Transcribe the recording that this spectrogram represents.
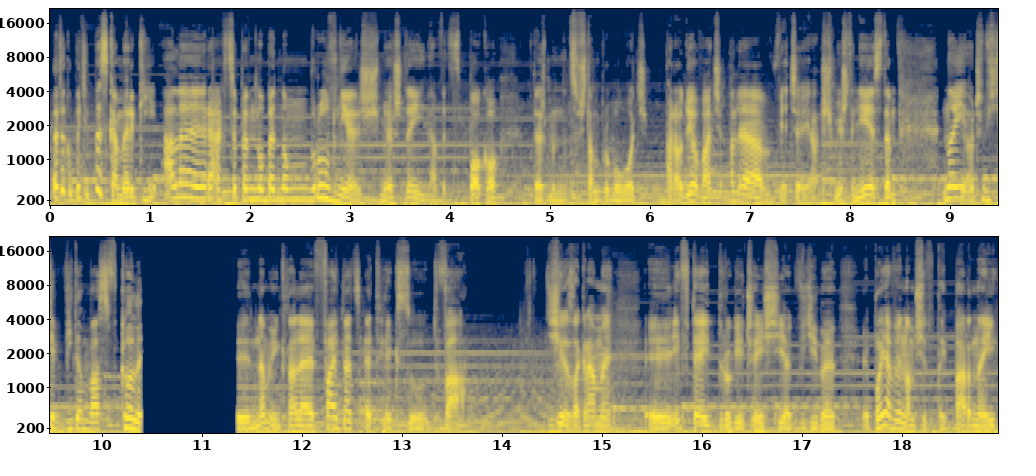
Dlatego będzie bez kamerki, ale reakcje pewno będą równie śmieszne i nawet spoko. Też będę coś tam próbować parodiować, ale wiecie, ja śmieszny nie jestem. No i oczywiście witam was w kolejnym na moim kanale Five Nights at Hexu 2. Dzisiaj zagramy y, i w tej drugiej części, jak widzimy, y, pojawił nam się tutaj Barney,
